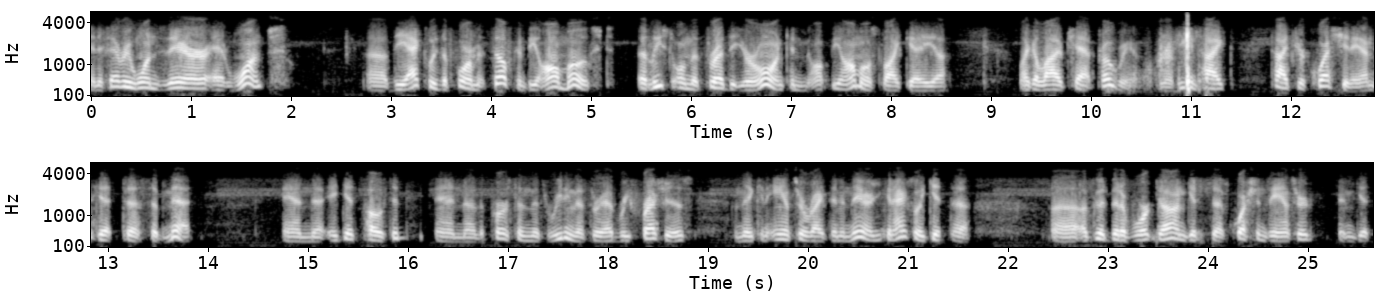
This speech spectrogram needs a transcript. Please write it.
and if everyone's there at once, uh, the actually the forum itself can be almost, at least on the thread that you're on, can be almost like a uh, like a live chat program. You know, if you can type type your question in, hit uh, submit, and uh, it gets posted, and uh, the person that's reading the thread refreshes, and they can answer right then and there. You can actually get uh, uh, a good bit of work done, get uh, questions answered, and get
